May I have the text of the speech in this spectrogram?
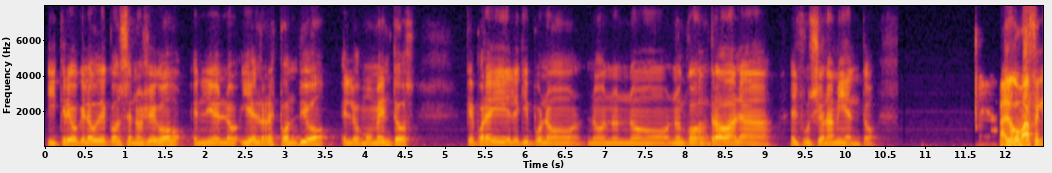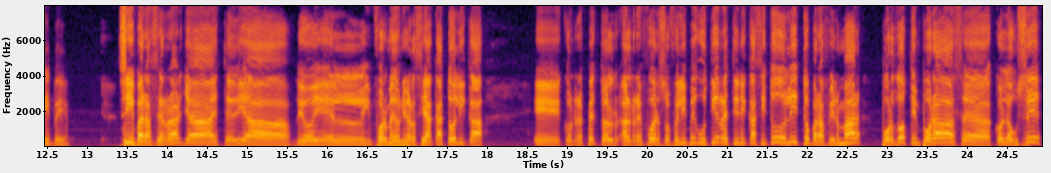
y creo que la UDECON se nos llegó en- y él respondió en los momentos que por ahí el equipo no, no, no, no, no encontraba la- el funcionamiento. ¿Algo más, Felipe? Sí, para cerrar ya este día de hoy el informe de Universidad Católica eh, con respecto al, al refuerzo. Felipe Gutiérrez tiene casi todo listo para firmar por dos temporadas eh, con la UC.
